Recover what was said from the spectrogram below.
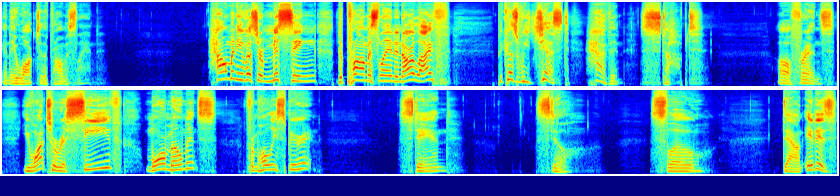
and they walked to the promised land. How many of us are missing the promised land in our life because we just haven't stopped? Oh, friends, you want to receive more moments from Holy Spirit? Stand still. Slow down. It is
